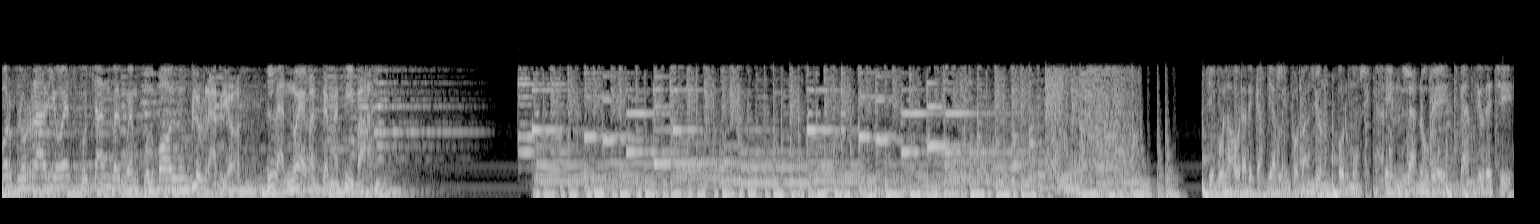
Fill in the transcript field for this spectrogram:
por Blue Radio escuchando el buen fútbol. Blue Radio, la nueva alternativa. Llegó la hora de cambiar la información por música. En la nube, cambio de chip.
